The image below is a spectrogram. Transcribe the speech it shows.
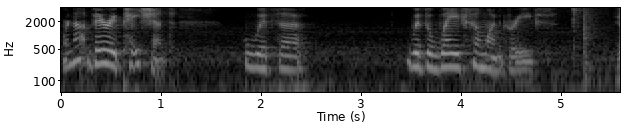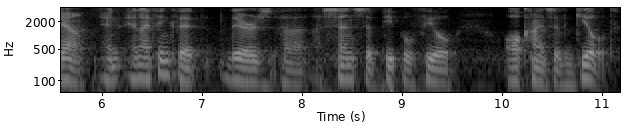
we're not very patient with the with the way someone grieves. Yeah, and and I think that there's a, a sense that people feel all kinds of guilt.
